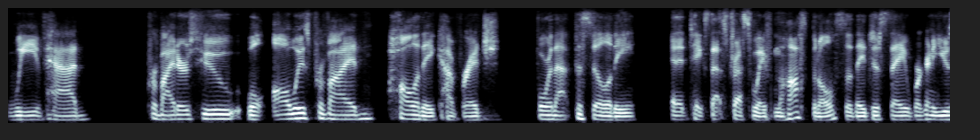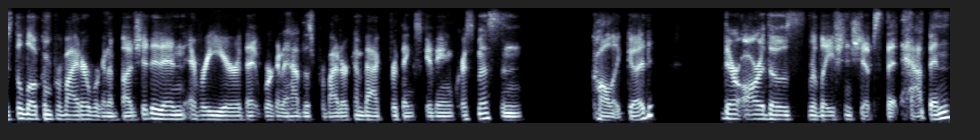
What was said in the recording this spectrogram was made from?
we've had providers who will always provide holiday coverage for that facility and it takes that stress away from the hospital. So they just say, we're going to use the locum provider. We're going to budget it in every year that we're going to have this provider come back for Thanksgiving and Christmas and call it good. There are those relationships that happen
